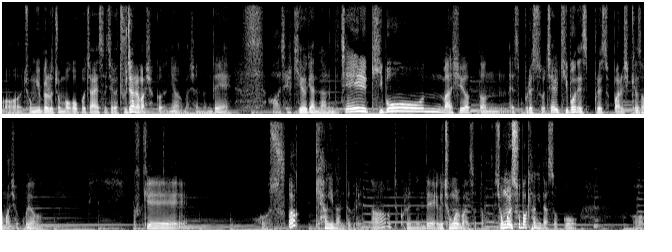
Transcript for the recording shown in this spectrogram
어, 종류별로 좀 먹어보자 해서 제가 두 잔을 마셨거든요. 마셨는데 어, 제일 기억이 안 나는데 제일 기본 맛이었던 에스프레소, 제일 기본 에스프레소 바를 시켜서 마셨고요. 그게 어, 수박 향이 난다 그랬나? 그랬는데 정말 맛있었던 것 같아요. 정말 수박 향이 났었고 어,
